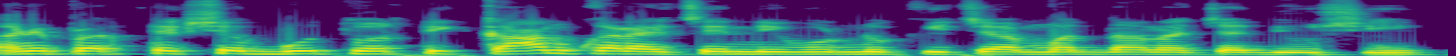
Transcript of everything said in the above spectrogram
आणि प्रत्यक्ष बूथवरती काम करायचे निवडणुकीच्या मतदानाच्या दिवशी.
